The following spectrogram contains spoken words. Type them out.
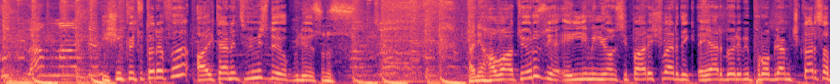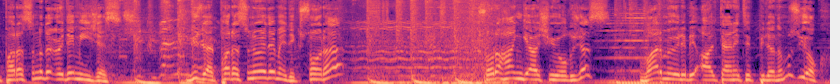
Kutlamadık işin kötü tarafı alternatifimiz de yok biliyorsunuz. Hani hava atıyoruz ya 50 milyon sipariş verdik. Eğer böyle bir problem çıkarsa parasını da ödemeyeceğiz. Güzel parasını ödemedik. Sonra sonra hangi aşıyı olacağız? Var mı öyle bir alternatif planımız? Yok.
